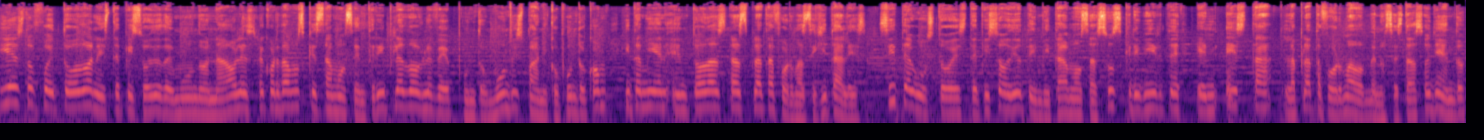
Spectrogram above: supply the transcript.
Y esto fue todo en este episodio de Mundo Now. Les recordamos que estamos en www.mundohispánico.com y también en todas las plataformas digitales. Si te gustó este episodio, te invitamos a suscribirte en esta, la plataforma donde nos estás oyendo,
